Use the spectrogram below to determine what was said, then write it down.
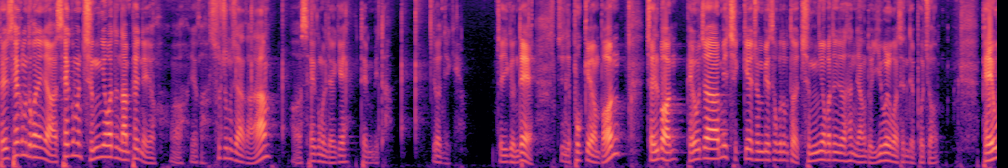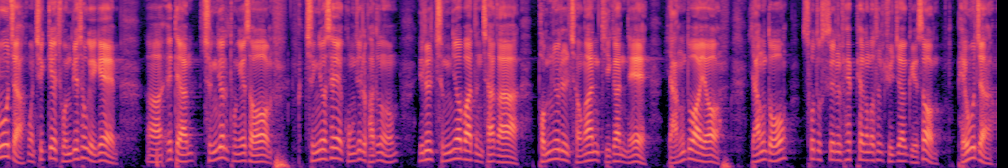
대신 세금 누가 내냐? 세금은 증여받은 남편이에요. 어, 얘가 수중자가 어, 세금을 내게 됩니다. 이런 얘기예요. 자, 이건데 이제 볼게요 한번. 자, 1번 배우자 및 직계 준비 속으로부터 증여받은 자산 양도 2월 과세인데 보죠. 배우자 혹은 직계 존비 속에게 어, 에 대한 증여를 통해서 증여세 공제를 받은 후 이를 증여받은 자가 법률을 정한 기간 내에 양도하여 양도 소득세를 회피하는 것을 규제하기 위해서 배우자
